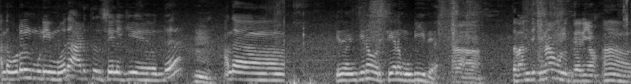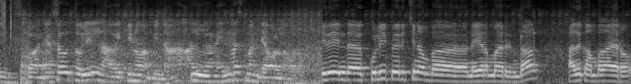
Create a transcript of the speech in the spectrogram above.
அந்த உடல் முடியும் போது அடுத்த சேலைக்கு வந்து அந்த இது வந்துச்சுன்னா ஒரு சேலை முடியுது. வந்துச்சுன்னா உங்களுக்கு தெரியும். இப்போ நெசவு தொழில் நான் வைக்கணும் அப்படின்னா அதுக்கான இன்வெஸ்ட்மெண்ட் எவ்வளோ வரும். இதே இந்த குழி பெருச்சு நம்ம நெய்கிற மாதிரி இருந்தால் அதுக்கு ஐம்பதாயிரம்.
